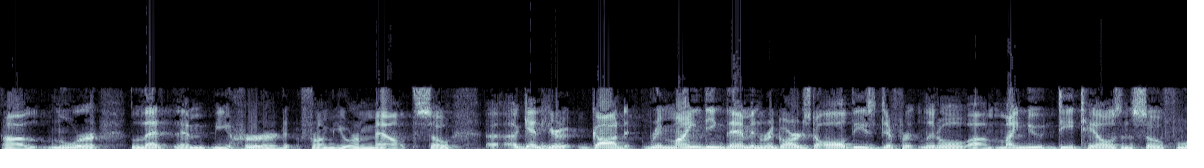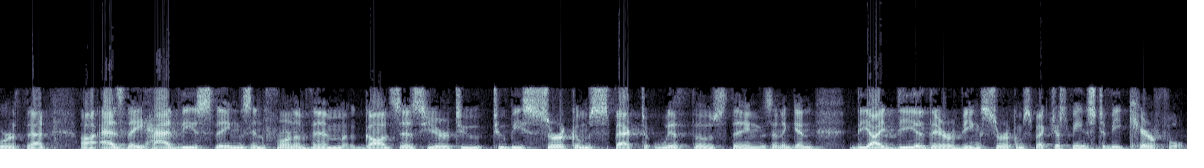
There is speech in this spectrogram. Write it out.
Uh, nor let them be heard from your mouth. So, uh, again, here, God reminding them in regards to all these different little uh, minute details and so forth that uh, as they had these things in front of them, God says here to, to be circumspect with those things. And again, the idea there of being circumspect just means to be careful,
